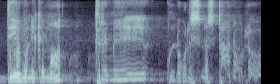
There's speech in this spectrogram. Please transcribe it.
దేవునికి మాత్రం మాత్రమే ఉండవలసిన స్థానంలో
